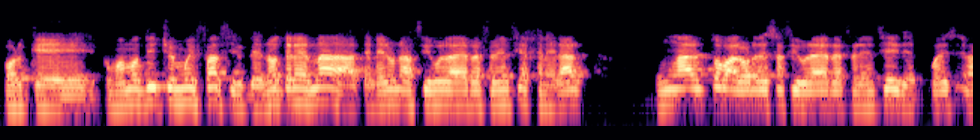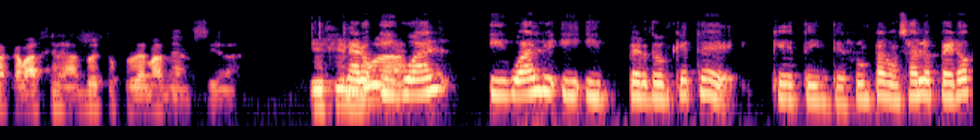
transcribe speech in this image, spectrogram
Porque, como hemos dicho, es muy fácil de no tener nada a tener una figura de referencia, generar un alto valor de esa figura de referencia y después acabar generando estos problemas de ansiedad. Y sin claro, duda... igual, igual, y, y perdón que te, que te interrumpa, Gonzalo, pero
